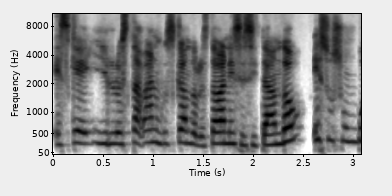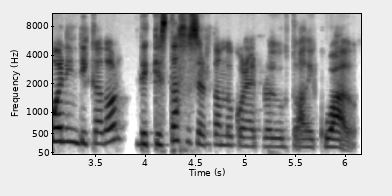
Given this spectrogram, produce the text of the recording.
es que y lo estaban buscando, lo estaban necesitando, eso es un buen indicador de que estás acertando con el producto adecuado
